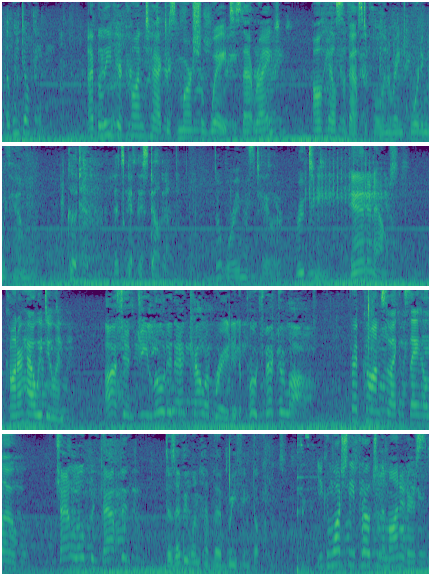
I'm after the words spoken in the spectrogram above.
Are we docking? I believe your contact is Marshal Waits, is that right? I'll hail Sevastopol and arrange boarding with him. Good. Let's get this done. Don't worry, Miss Taylor. Routine. In and out. Connor, how are we doing? SMG loaded and calibrated. Approach vector locked. Prep com so I can say hello. Channel open, Captain. Does everyone have their briefing document? You can watch the approach on the monitors.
